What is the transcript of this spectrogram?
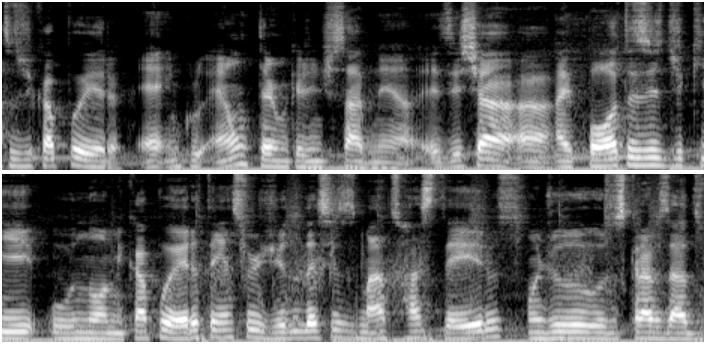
matos de capoeira. É, é um termo que a gente sabe, né? Existe a, a, a hipótese de que o nome capoeira tenha surgido desses matos rasteiros, onde os escravizados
